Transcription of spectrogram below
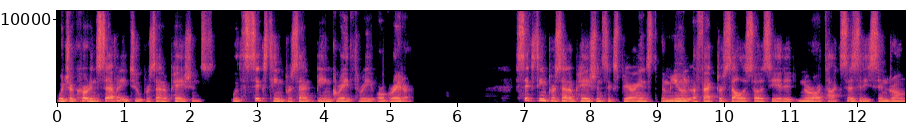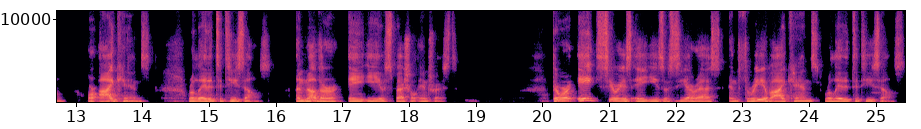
which occurred in 72% of patients, with 16% being grade 3 or greater. 16% of patients experienced immune effector cell associated neurotoxicity syndrome, or ICANS, related to T cells, another AE of special interest. There were eight serious AEs of CRS and three of ICANS related to T cells.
